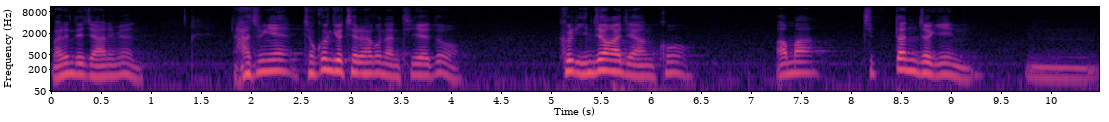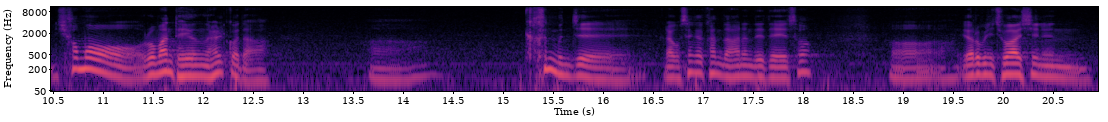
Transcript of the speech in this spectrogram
마련되지 않으면 나중에 정권 교체를 하고 난 뒤에도 그걸 인정하지 않고 아마 집단적인 음, 혐오로만 대응을 할 거다. 어, 큰 문제라고 생각한다 하는 데 대해서 어, 여러분이 좋아하시는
